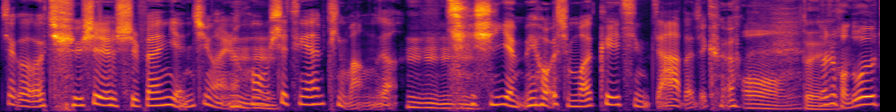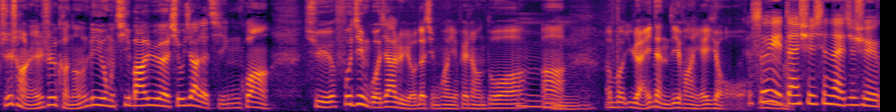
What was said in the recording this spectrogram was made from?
这个局势十分严峻啊，然后事情也挺忙的，嗯嗯嗯其实也没有什么可以请假的这个。哦，对。但是很多职场人士可能利用七八月休假的情况去附近国家旅游的情况也非常多、嗯。啊，嗯那么远一点的地方也有。所以，嗯。但是现在就是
